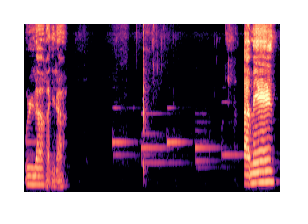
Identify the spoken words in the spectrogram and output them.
올라가니라. 아멘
